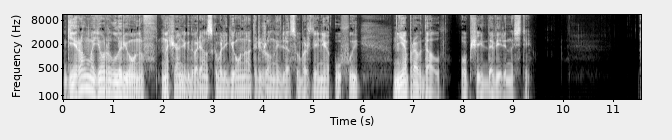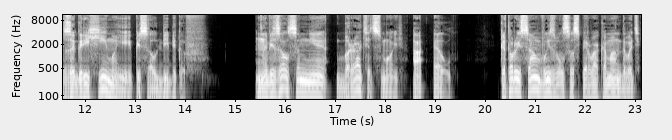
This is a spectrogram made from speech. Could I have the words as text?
Генерал-майор Ларионов, начальник дворянского легиона, отряженный для освобождения Уфы, не оправдал общей доверенности. «За грехи мои, — писал Бибиков, — навязался мне братец мой, А.Л., который сам вызвался сперва командовать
